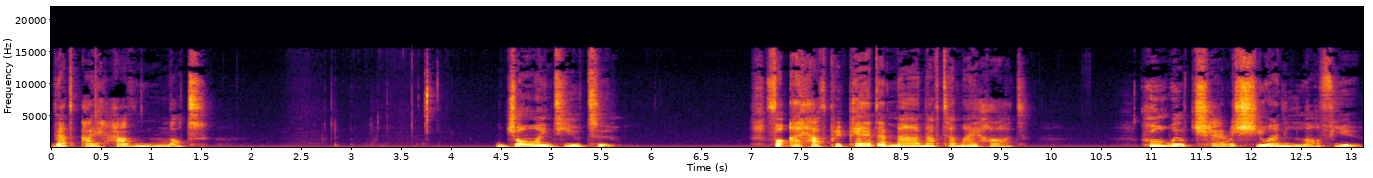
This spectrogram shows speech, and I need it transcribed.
that I have not joined you to. For I have prepared a man after my heart who will cherish you and love you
